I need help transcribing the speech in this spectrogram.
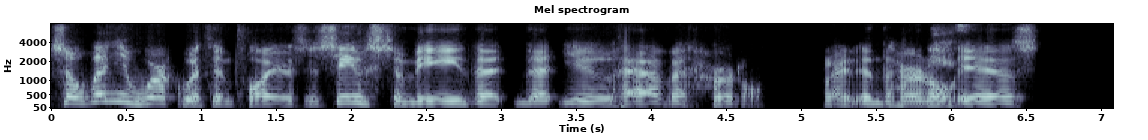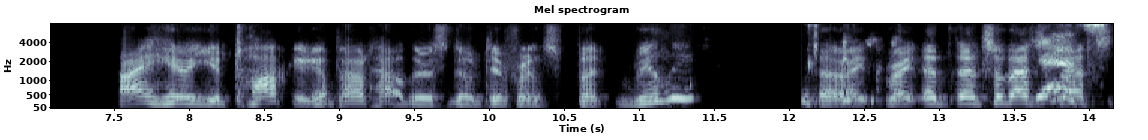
so when you work with employers, it seems to me that that you have a hurdle, right? And the hurdle yes. is I hear you talking about how there's no difference, but really? All right, right. And, and so that's yes. that's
